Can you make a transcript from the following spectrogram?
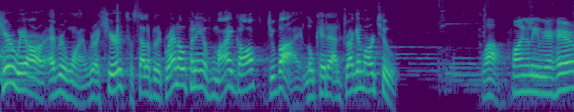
here we are, everyone. We're here to celebrate the grand opening of My Golf Dubai, located at Dragon Mart 2. Wow, finally we are here.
